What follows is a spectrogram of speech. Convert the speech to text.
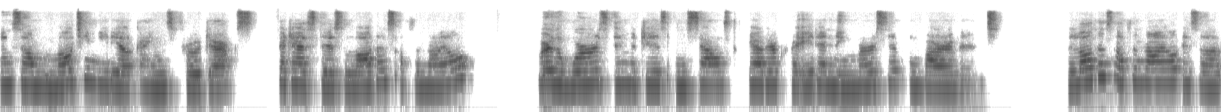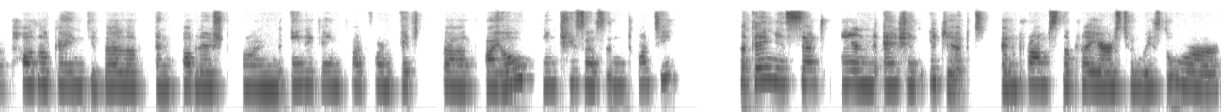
in some multimedia games projects, such as this Lotus of the Nile, where the words, images, and sounds together create an immersive environment. The Lotus of the Nile is a puzzle game developed and published on the indie game platform itch.io in 2020. The game is set in ancient Egypt and prompts the players to restore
